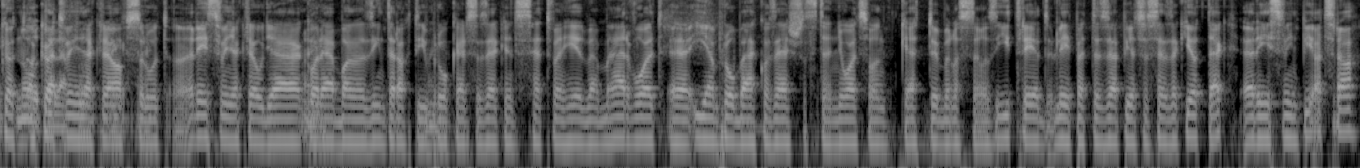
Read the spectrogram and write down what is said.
Köt, no a telefon. kötvényekre Igen. abszolút. A részvényekre ugye korábban az Interactive Brokers 1977-ben már volt e, ilyen próbálkozás, aztán 82-ben azt hiszem az E-Trade lépett ezzel piacra, aztán ezek jöttek részvénypiacra,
